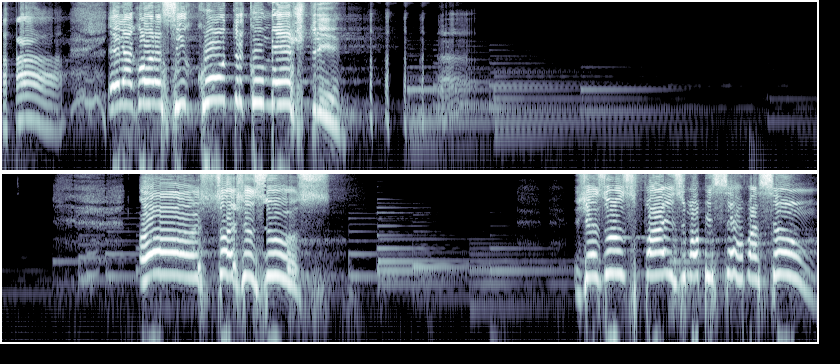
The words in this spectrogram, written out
Ele agora se encontra com o Mestre Oh, só Jesus. Jesus faz uma observação.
